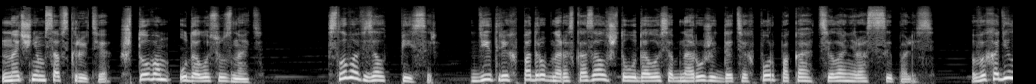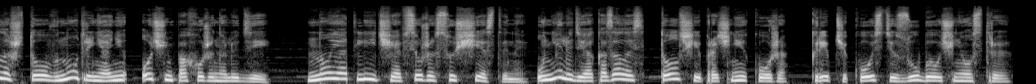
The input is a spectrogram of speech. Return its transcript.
«Начнем со вскрытия. Что вам удалось узнать?» Слово взял писарь. Дитрих подробно рассказал, что удалось обнаружить до тех пор, пока тела не рассыпались. Выходило, что внутренне они очень похожи на людей. Но и отличия все же существенны. У нелюдей оказалась толще и прочнее кожа, крепче кости, зубы очень острые.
